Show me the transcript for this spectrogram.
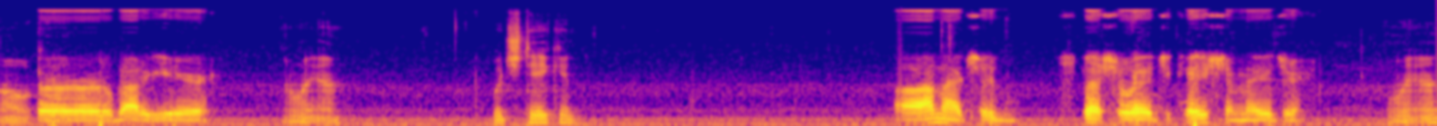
Oh, okay. for about a year. oh yeah. What you taking? Uh, I'm actually special education major. Oh yeah.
